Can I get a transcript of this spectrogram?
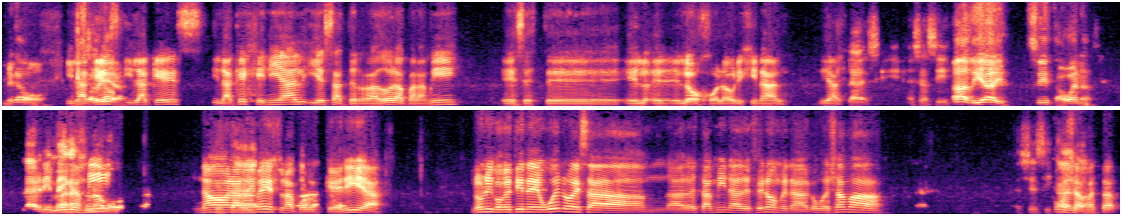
Mirá vos. Y la, que es, y la que es, y la que es genial y es aterradora para mí es este el, el- el ojo, la original. DI. La- sí, es así. Ah, DI. Sí, está buena. La remake Para es una mí- bosta. No, la remake es una porquería. Lo único que tiene de bueno es a, a esta mina de fenómena, ¿cómo se llama? Jessica ¿Cómo se llama? esta?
